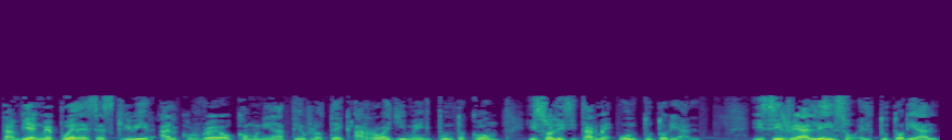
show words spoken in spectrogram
También me puedes escribir al correo comunidadtiflotec.com y solicitarme un tutorial. Y si realizo el tutorial,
